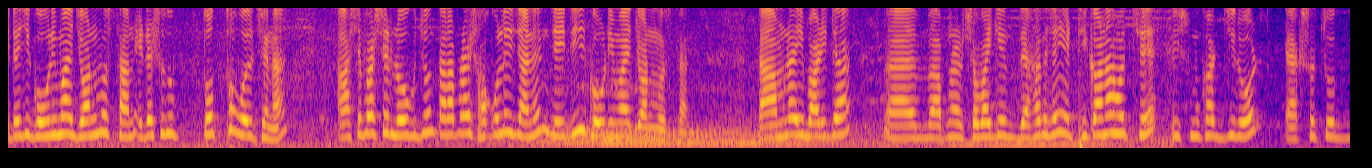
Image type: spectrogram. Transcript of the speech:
এটা যে গৌরীমায় জন্মস্থান, এটা শুধু তথ্য বলছে না, আশেপাশের লোকজন, তারা প্রায় সকলেই জানেন যে এটি গৌরীমায়ের জন্মস্থান। তা আমরা এই বাড়িটা আপনার সবাইকে দেখাতে চাই। এর ঠিকানা হচ্ছে হরিশ মুখার্জি রোড একশো চোদ্দ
